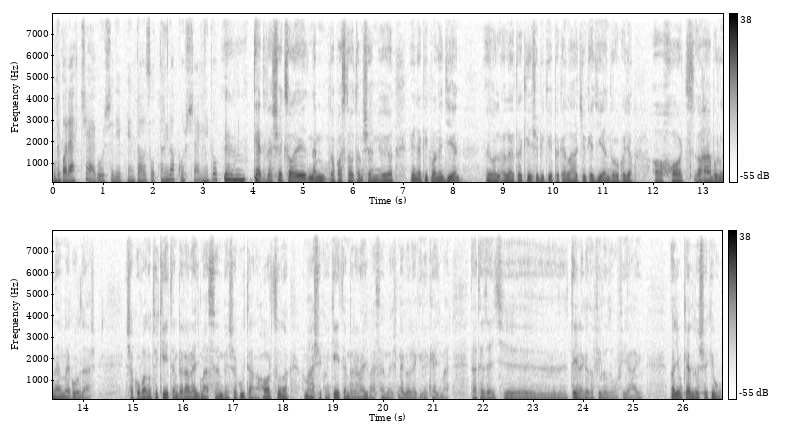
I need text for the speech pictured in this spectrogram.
De barátságos egyébként az ottani lakosság nyitottak? Kedvesek, szóval én nem tapasztaltam semmi olyat. Ő nekik van egy ilyen, lehet, hogy későbbi képeken látjuk egy ilyen dolog, hogy a, a harc, a háború nem megoldás. És akkor van ott, hogy két ember áll egymás szembe, és akkor utána harcolnak, a másikon két ember áll egymás szembe, és megölegilik egymást. Tehát ez egy, tényleg ez a filozófiájuk. Nagyon kedvesek, jó.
